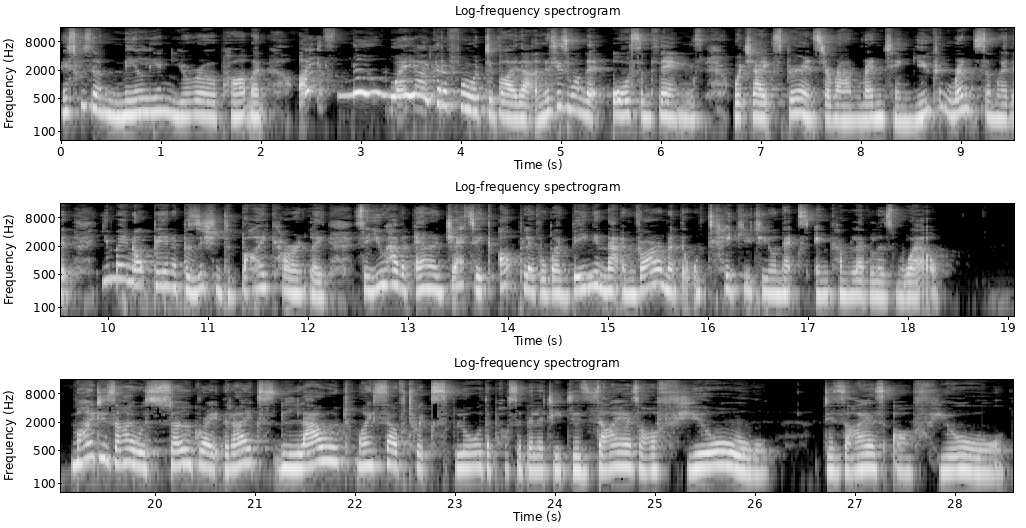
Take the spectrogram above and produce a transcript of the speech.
This was a million euro apartment. I, it's way I could afford to buy that. And this is one of the awesome things which I experienced around renting. You can rent somewhere that you may not be in a position to buy currently. So you have an energetic up level by being in that environment that will take you to your next income level as well. My desire was so great that I allowed myself to explore the possibility. Desires are fuel desires are fuel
